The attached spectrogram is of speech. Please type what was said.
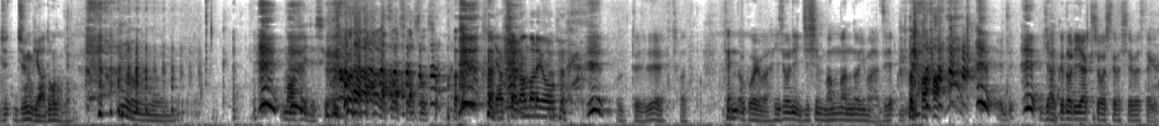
じゅ準備はどうなの？うん。まずいですよ。そうそうそうそう。役者頑張れよ。本当にねちょっと天の声は非常に自信満々の今ぜ 逆のリアクションをしてらっしゃいましたけど、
